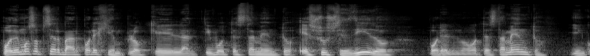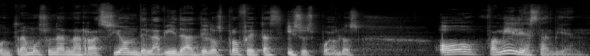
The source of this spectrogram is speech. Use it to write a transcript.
Podemos observar, por ejemplo, que el Antiguo Testamento es sucedido por el Nuevo Testamento y encontramos una narración de la vida de los profetas y sus pueblos, o familias también,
